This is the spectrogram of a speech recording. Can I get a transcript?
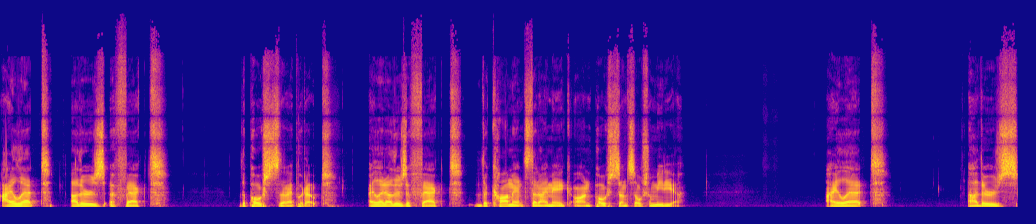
I let others affect the posts that I put out. I let others affect the comments that I make on posts on social media. I let others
